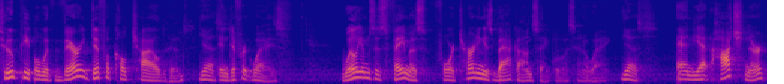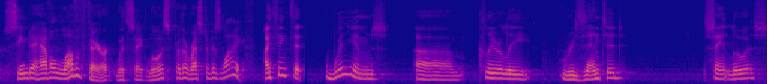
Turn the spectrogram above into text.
Two people with very difficult childhoods Yes. in different ways. Williams is famous for turning his back on St. Louis in a way. Yes. And yet Hotchner seemed to have a love affair with St. Louis for the rest of his life. I think that Williams um, clearly resented St. Louis,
